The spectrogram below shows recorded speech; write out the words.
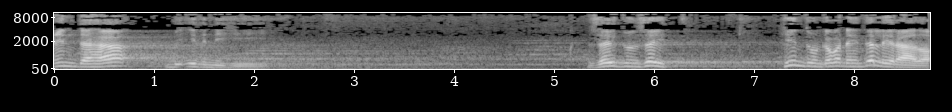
cindahaa biidnihi. Zaydun zayd hindun gabadha hinde la yidhaahdo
